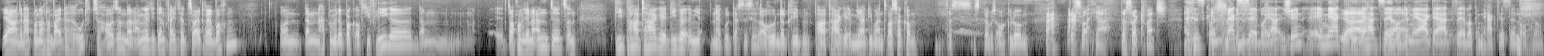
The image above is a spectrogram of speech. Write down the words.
Ja, und dann hat man noch eine weitere Route zu Hause und dann angelt die dann vielleicht in zwei, drei Wochen und dann hat man wieder Bock auf die Fliege, dann äh, doch mal wieder einen Ansitz und die paar Tage, die wir im Jahr, na gut, das ist jetzt auch untertrieben, paar Tage im Jahr, die wir ans Wasser kommen, das ist glaube ich auch gelogen. Das war, ja, das war Quatsch. Das ist Quatsch. Merkst du selber, ja? Schön, er merkt, Ja, er hat selber ja. gemerkt, er hat selber gemerkt, ist in Ordnung.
